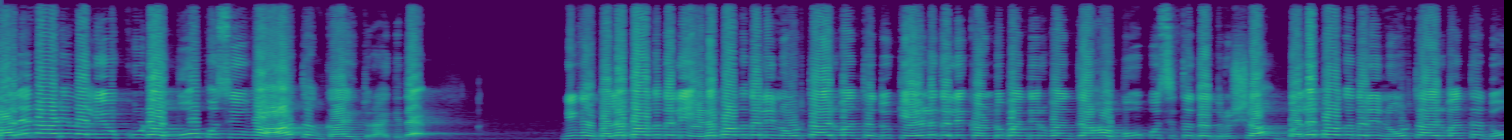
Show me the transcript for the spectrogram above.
ಮಲೆನಾಡಿನಲ್ಲಿಯೂ ಕೂಡ ಭೂ ಕುಸಿಯುವ ಆತಂಕ ಎದುರಾಗಿದೆ. ನೀವು ಬಲಭಾಗದಲ್ಲಿ, ಎಡಭಾಗದಲ್ಲಿ ನೋಡ್ತಾ ಇರುವಂತದ್ದು ಕೇರಳದಲ್ಲಿ ಕಂಡು ಬಂದಿರುವಂತಹ ಭೂ ಕುಸಿತದ ದೃಶ್ಯ, ಬಲಭಾಗದಲ್ಲಿ ನೋಡ್ತಾ ಇರುವಂತದ್ದು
